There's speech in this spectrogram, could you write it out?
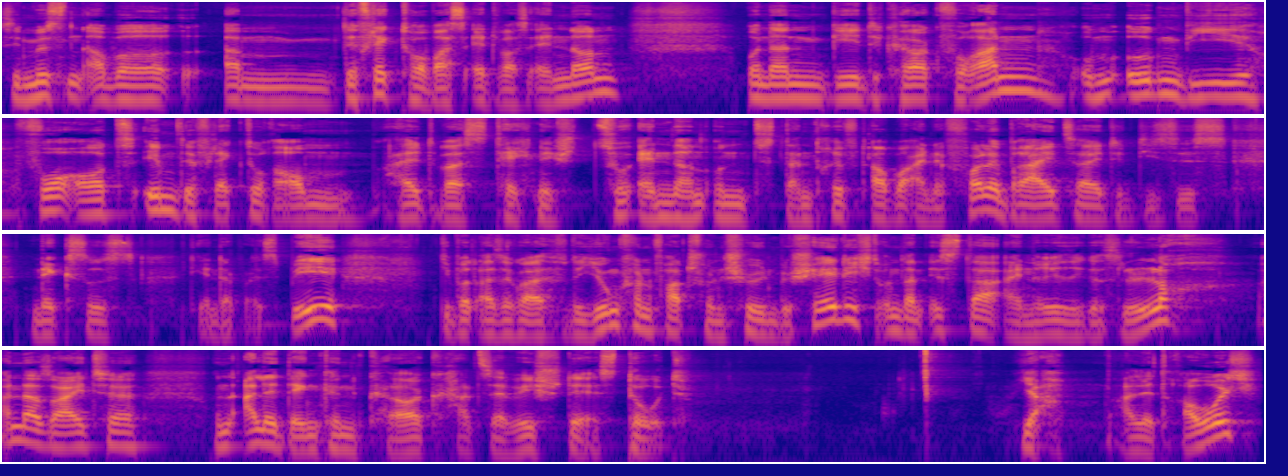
Sie müssen aber am Deflektor was etwas ändern. Und dann geht Kirk voran, um irgendwie vor Ort im Deflektorraum halt was technisch zu ändern. Und dann trifft aber eine volle Breitseite dieses Nexus die Enterprise B. Die wird also quasi für die Jungfernfahrt schon schön beschädigt und dann ist da ein riesiges Loch an der Seite und alle denken, Kirk hat's erwischt, der ist tot. Ja, alle traurig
